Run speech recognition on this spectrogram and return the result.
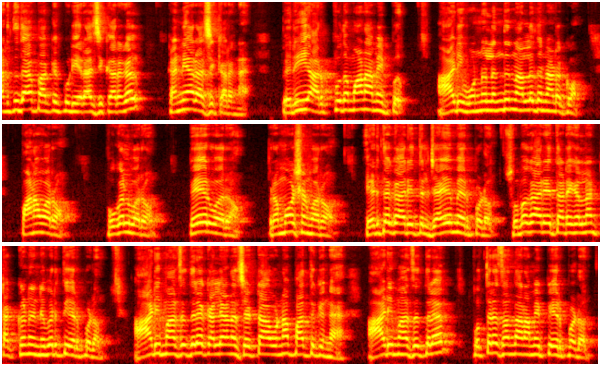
அடுத்ததாக பார்க்கக்கூடிய ராசிக்காரர்கள் கன்னியா ராசிக்காரங்க. பெரிய அற்புதமான அமைப்பு. ஆடி ஒன்றுலேருந்து நல்லது நடக்கும். பணம் வரும் புகழ் வரும் பேர் வரும் ப்ரமோஷன் வரும். எடுத்த காரியத்தில் ஜெயம் ஏற்படும். சுபகாரிய தடைகள்லாம் டக்குன்னு நிவர்த்தி ஏற்படும். ஆடி மாதத்துல கல்யாணம் செட் ஆகும்னா பார்த்துக்குங்க. ஆடி மாதத்தில் புத்திர சந்தான அமைப்பு ஏற்படும்.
